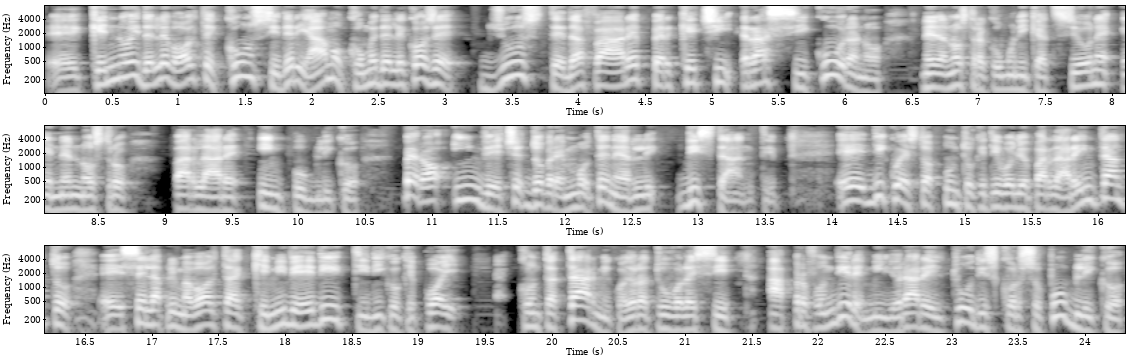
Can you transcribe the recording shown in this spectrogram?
eh, che noi delle volte consideriamo come delle cose giuste da fare perché ci rassicurano nella nostra comunicazione e nel nostro parlare in pubblico però invece dovremmo tenerli distanti. E di questo appunto che ti voglio parlare. Intanto, eh, se è la prima volta che mi vedi, ti dico che puoi contattarmi qualora tu volessi approfondire, migliorare il tuo discorso pubblico,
